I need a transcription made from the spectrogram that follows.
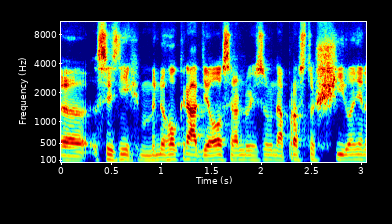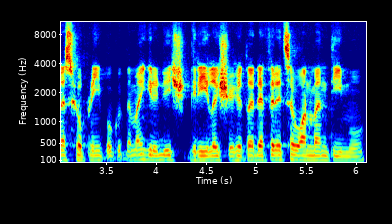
uh, si z nich mnohokrát dělal srandu, že jsou naprosto šíleně neschopní, pokud nemají Grealish, že to je definice one-man týmu.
